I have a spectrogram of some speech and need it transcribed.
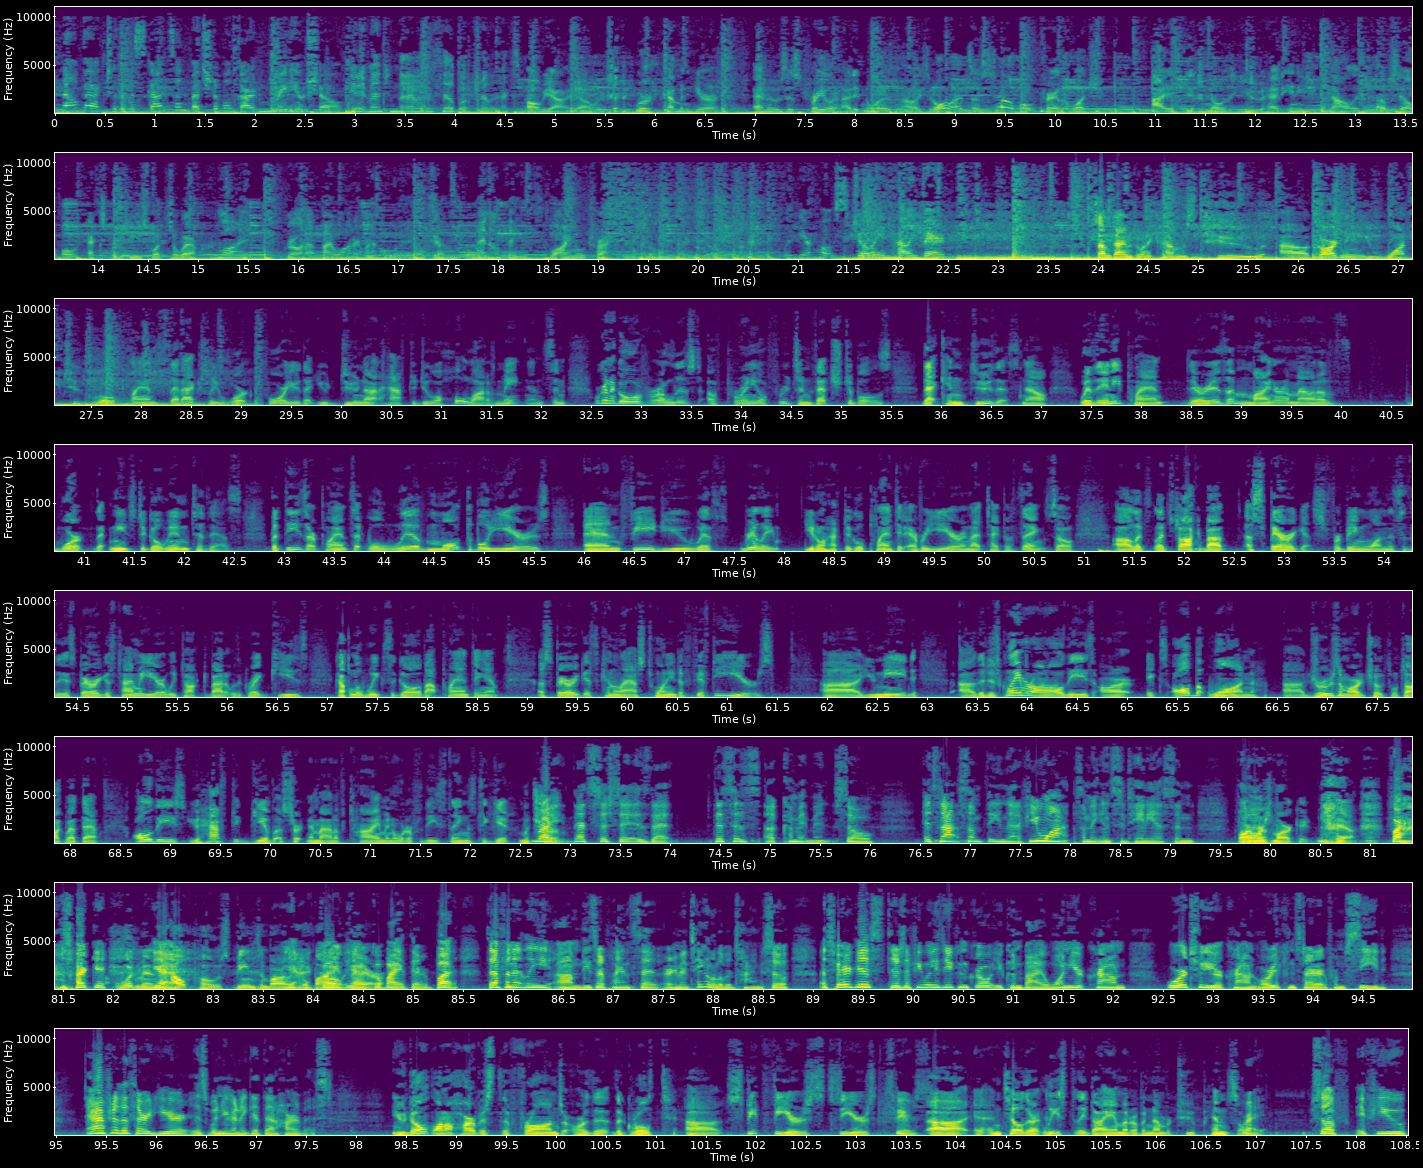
Now back to the Wisconsin Vegetable Garden Radio Show. You didn't mention that I was a sailboat trailer expert. Oh yeah, yeah. We're, we're coming here, and there was this trailer, and I didn't know what it was. And I said, "Oh, that's a sailboat trailer." Which I didn't know that you had any knowledge of sailboat expertise whatsoever. Well, I've grown up by water my whole life, so Okay. I know things. Well, I know tractors, so there you go. With your hosts, Joey and Holly Baird. Sometimes when it comes to uh, gardening, you want to grow plants that actually work for you, that you do not have to do a whole lot of maintenance. And we're going to go over a list of perennial fruits and vegetables that can do this. Now, with any plant, there is a minor amount of work that needs to go into this. But these are plants that will live multiple years and feed you with really you don't have to go plant it every year and that type of thing. So uh, let's let's talk about asparagus for being one. This is the asparagus time of year. We talked about it with Greg Keys a couple of weeks ago about planting it. Asparagus can last 20 to 50 years. Uh, you need uh, the disclaimer on all these are it's all but one uh, Jerusalem artichokes. We'll talk about that. All of these you have to give a certain amount of time in order for these things to get mature. Right. That's just it. Is that this is a commitment. So it's not something that if you want something instantaneous and Farmers go- market. Yeah. farmers market, Woodman, yeah. Outpost, beans and barley. yeah, go buy it yeah, there. go buy it there. But definitely, um, these are plants that are going to take a little bit of time. So asparagus, there's a few ways you can grow it. You can buy a one-year crown or a two-year crown, or you can start it from seed. After the third year is when you're going to get that harvest. You don't want to harvest the fronds or the the growth uh, spe- fears, sears Spheres. uh, until they're at least the diameter of a number two pencil. Right. So if if you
